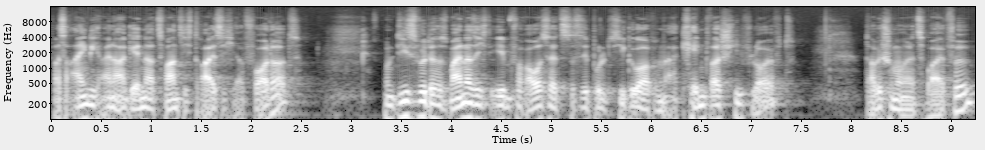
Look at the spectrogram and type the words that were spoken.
was eigentlich eine Agenda 2030 erfordert. Und dies würde aus meiner Sicht eben voraussetzen, dass die Politik überhaupt erkennt, was schief läuft. Da habe ich schon mal meine Zweifel.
